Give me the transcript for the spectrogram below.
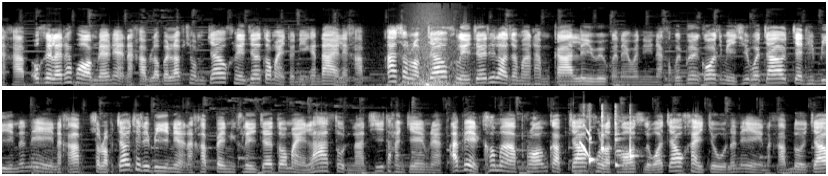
นะครับโอเคแล้วถ้าพร้อมแล้วเนี่ยนะครับเราไปรับชมเจ้า Creature ตัวใหม่ตัวนี้กันได้เลยครับอะสำหรับเจ้า Creature ที่เราจะมาทำการรีวิวกันในวันนี้นะครับเพื่อนๆก็จะมีชื่อว่าเจ้า JTB นั่นเองนะครับสำหรับเจ้า JTB เนี่ยนะครับเป็น Creature ตัวใหม่ล่าสุดนะที่ทางเกมเนี่ยอัปเดตเข้ามาพร้อมกับเจ้าโคลทอสหรือว่าเจ้าไคจูนั่นเองนะครับโดยเจ้า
